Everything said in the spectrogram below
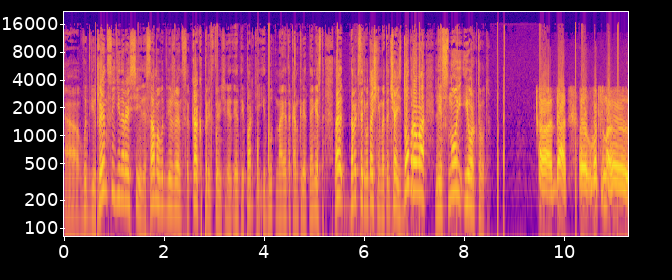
выдвиженцы Единой России или самовыдвиженцы, как представители этой партии идут на это конкретное место. Давай, давай кстати, уточним, это часть Доброго, Лесной и Оргтруд. А, да, э, вот э,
